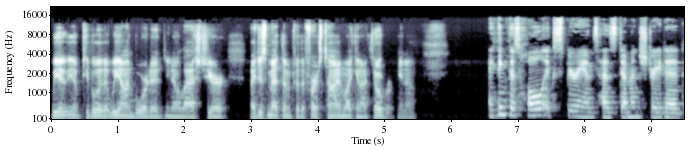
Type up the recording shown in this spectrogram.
we you know people that we onboarded you know last year i just met them for the first time like in october you know? I think this whole experience has demonstrated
